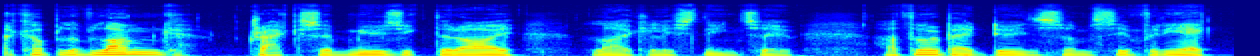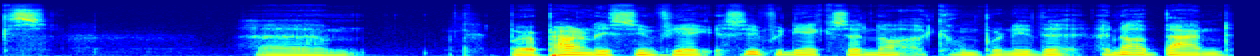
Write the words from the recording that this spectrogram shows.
a couple of long tracks of music that I like listening to. I thought about doing some Symphony X, um, but apparently Symphony X are not a company that are not a band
